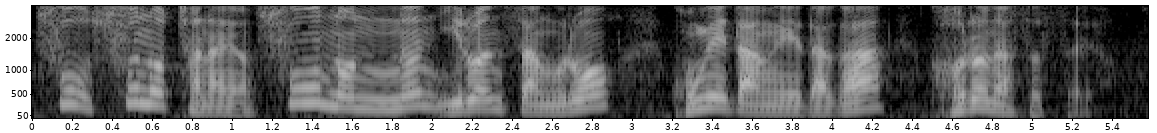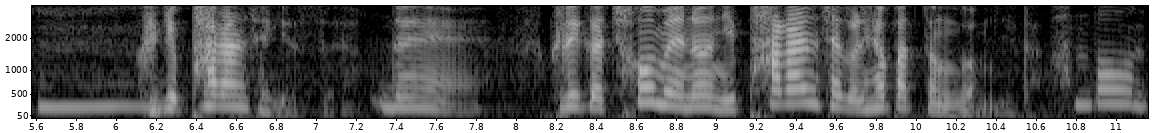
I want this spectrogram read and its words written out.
수, 수 놓잖아요. 수 놓는 일원상으로 공회당에다가 걸어놨었어요. 음. 그게 파란색이었어요. 네. 그러니까 처음에는 이 파란색을 해봤던 겁니다. 한번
